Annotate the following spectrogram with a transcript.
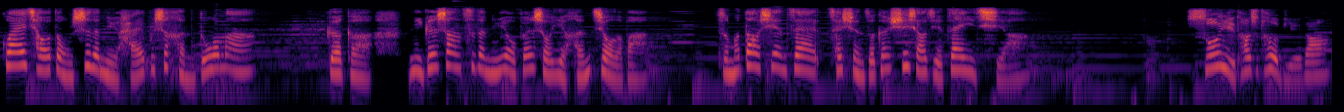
乖巧懂事的女孩不是很多吗？哥哥，你跟上次的女友分手也很久了吧？怎么到现在才选择跟薛小姐在一起啊？”所以她是特别的。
